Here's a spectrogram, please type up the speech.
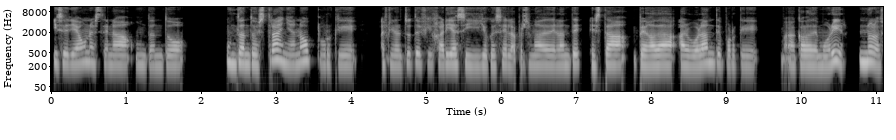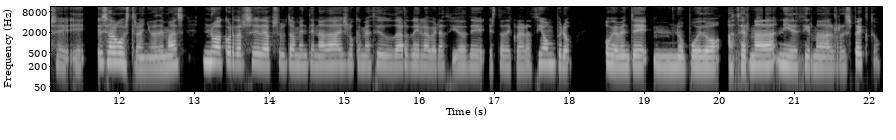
y sería una escena un tanto un tanto extraña, ¿no? Porque al final tú te fijarías si, yo qué sé, la persona de delante está pegada al volante porque acaba de morir. No lo sé, eh, es algo extraño. Además, no acordarse de absolutamente nada es lo que me hace dudar de la veracidad de esta declaración, pero obviamente mm, no puedo hacer nada ni decir nada al respecto.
